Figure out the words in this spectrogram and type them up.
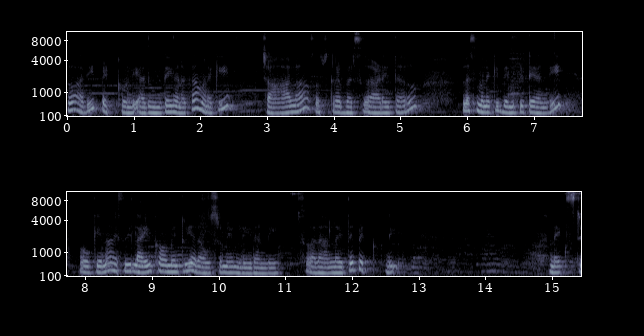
సో అది పెట్టుకోండి. అది ఉంటే కనుక మనకి చాలా సబ్స్క్రైబర్స్ యాడ్ అవుతారు. ప్లస్ మనకి బెనిఫిటే అండి. ఓకేనా? ఇది లైవ్ కామెంటరీ అది అవసరం ఏం లేదండి. సో అది దానిలో అయితే పెట్టుకోండి. నెక్స్ట్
